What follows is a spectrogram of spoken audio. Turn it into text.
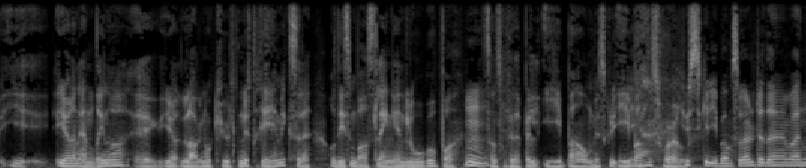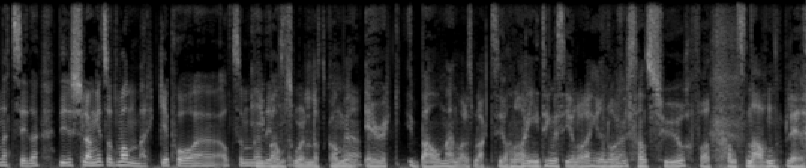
gjør en endring nå, eh, gjør, lager noe kult nytt, remikse det, og de som bare slenger en logo på, Mm. sånn som eksempel E-Baum. Husker du E-Baums World? Husker Ebombs World, det var en nettside. De slang et sånt vannmerke på eh, alt som lastet. ebaumsworld.com. Ja. Eric Bauman var det som lagde sida. Han har ingenting med sida nå lenger. Nå er han sur for at hans navn blir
